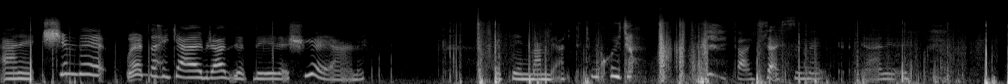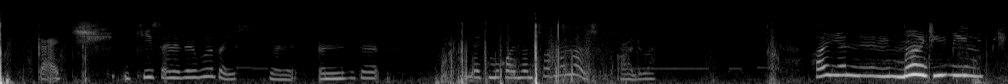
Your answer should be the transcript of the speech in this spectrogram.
yani şimdi burada hikaye biraz derinleşiyor yani. Bekleyin ben bir atletim koyacağım. Kanki dersinde yani kaç iki senedir buradayız. Yani önünüzde atletimi koymam sorulmaz galiba. Hayallerim acıymış.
